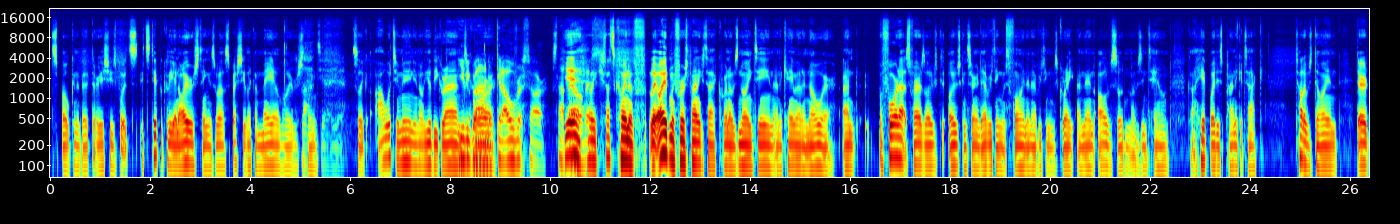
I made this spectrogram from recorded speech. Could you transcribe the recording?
spoken about their issues, but it's it's typically an Irish thing as well, especially like a male Irish thing. Yeah, yeah. It's like, oh, what do you mean? You know, you'll be grand. You'll be grand, or, or get over it, or snap yeah, out of it. like that's kind of like I had my first panic attack when I was nineteen, and it came out of nowhere. And before that, as far as I was I was concerned, everything was fine and everything was great. And then all of a sudden, I was in town, got hit by this panic attack, thought I was dying. There,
